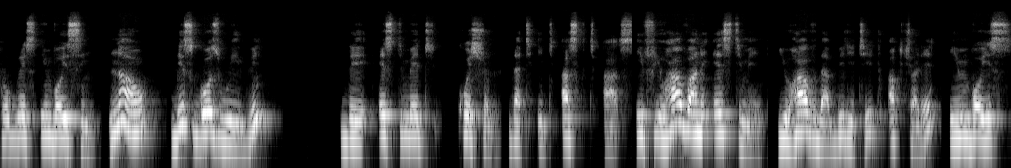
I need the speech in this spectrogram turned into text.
progress invoicing. Now, this goes with the estimate question that it asked us. If you have an estimate, you have the ability to actually invoice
